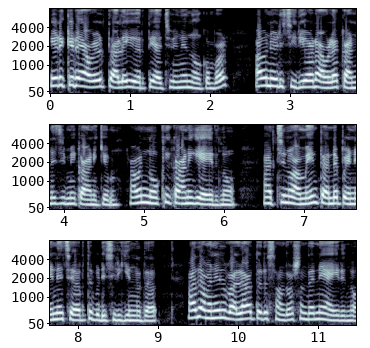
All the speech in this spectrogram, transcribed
ഇടയ്ക്കിടെ അവൾ തലയുയർത്തി അച്ചുവിനെ നോക്കുമ്പോൾ അവൻ ഒരു ചിരിയോടെ അവളെ കണ്ണു ചിമ്മി കാണിക്കും. അവൻ നോക്കി കാണുകയായിരുന്നു അച്ഛനും അമ്മയും തന്റെ പെണ്ണിനെ ചേർത്ത് പിടിച്ചിരിക്കുന്നത്. അത് അവനിൽ വല്ലാത്തൊരു സന്തോഷം തന്നെയായിരുന്നു.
